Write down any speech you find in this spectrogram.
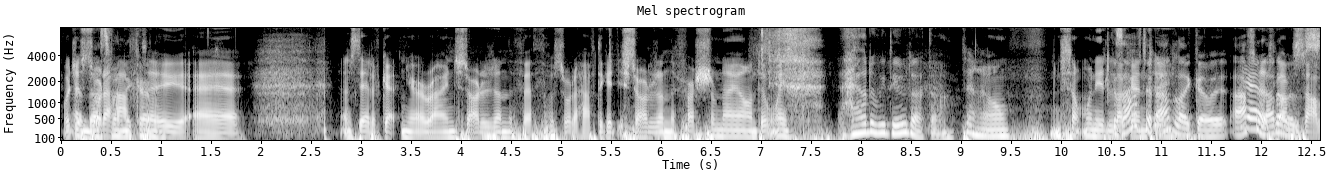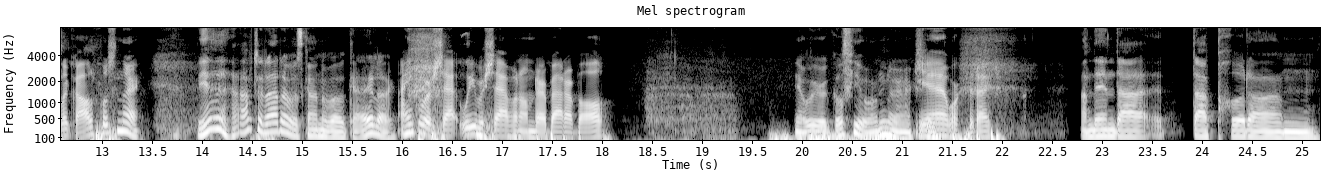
we just sort of have to, uh, instead of getting your round started on the fifth, we sort of have to get you started on the first from now on, don't we? How do we do that though? I don't know. It's something we need to look after into. that, like, uh, after yeah, that, I was solid golf, wasn't there? yeah. After that, I was kind of okay. Like, I think we were set. We were seven under a better ball. yeah, we were good few under actually. Yeah, worked it out. and then that that put on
